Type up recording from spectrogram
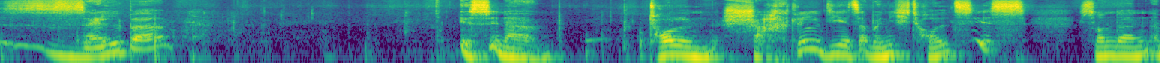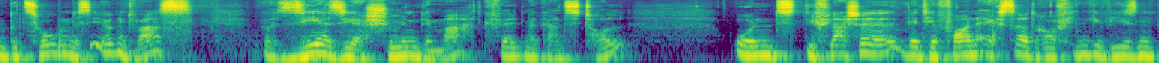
selber ist in einer tollen Schachtel, die jetzt aber nicht Holz ist, sondern ein bezogenes irgendwas. Sehr, sehr schön gemacht, gefällt mir ganz toll. Und die Flasche wird hier vorne extra darauf hingewiesen,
